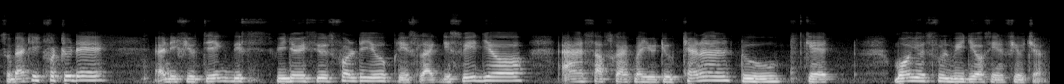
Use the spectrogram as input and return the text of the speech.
so that's it for today. And if you think this video is useful to you please like this video and subscribe my youtube channel to get more useful videos in future.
